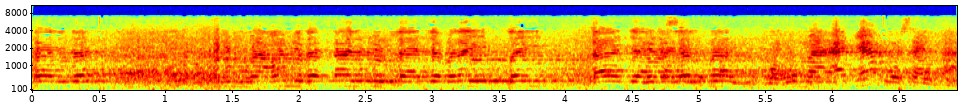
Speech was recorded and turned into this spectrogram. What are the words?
خالدا ثم عمد خالد إلى جبلي الطيب آجا وسلمى. وهما أجا وسلمى.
